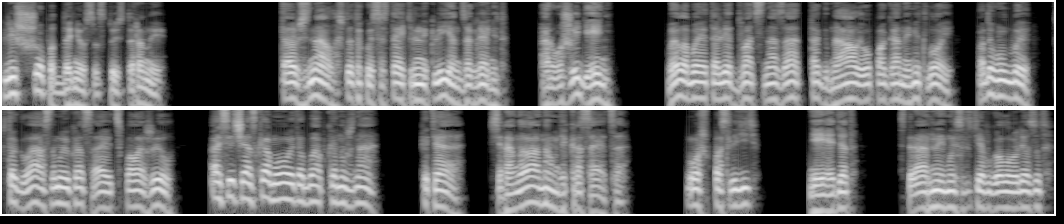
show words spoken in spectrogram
Лишь шепот донесся с той стороны. «Тоже знал, что такой состоятельный клиент заглянет. Хороший день. Было бы это лет двадцать назад, так гнал его поганой метлой. Подумал бы, что глаз на мою красавицу положил. А сейчас кому эта бабка нужна? Хотя все равно она мне красавица. Можешь проследить? Не едет. Странные мысли тебе в голову лезут.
